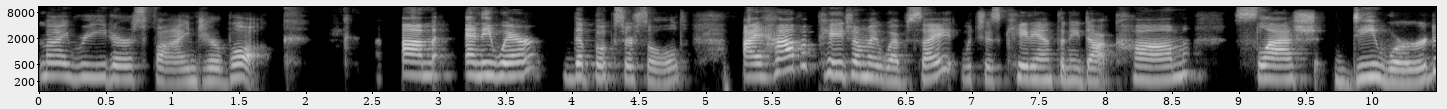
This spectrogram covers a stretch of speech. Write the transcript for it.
my readers find your book? Um, anywhere that books are sold. I have a page on my website, which is kateanthony.com slash D word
